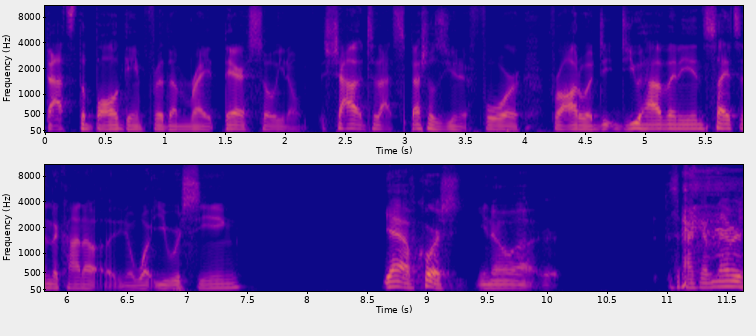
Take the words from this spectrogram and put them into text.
that's the ball game for them right there. So you know, shout out to that specials unit for for Ottawa. Do, do you have any insights into kind of you know what you were seeing? Yeah, of course. You know, uh, Zach, I've never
